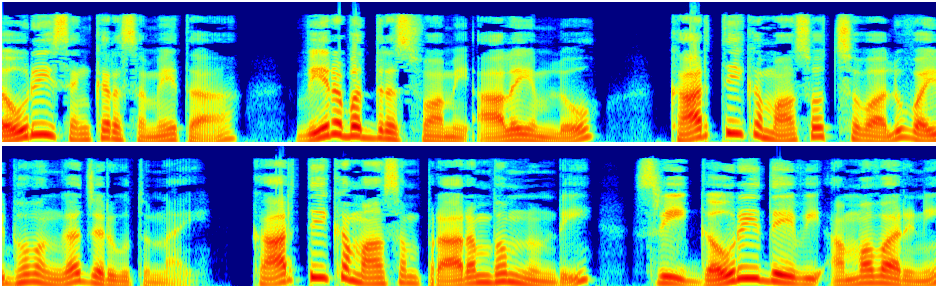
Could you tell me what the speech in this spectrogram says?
గౌరీశంకర సమేత వీరభద్రస్వామి ఆలయంలో కార్తీక మాసోత్సవాలు వైభవంగా జరుగుతున్నాయి. కార్తీక మాసం ప్రారంభం నుండి శ్రీ గౌరీదేవి అమ్మవారిని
